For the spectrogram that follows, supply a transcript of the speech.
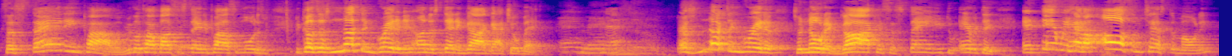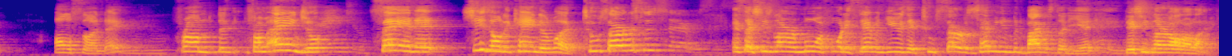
Sustaining power. We're gonna talk about sustaining power some more because there's nothing greater than understanding God got your back. Amen. There's nothing greater to know that God can sustain you through everything. And then we had an awesome testimony on Sunday from the from Angel, saying that she's only came to what two services, and said she's learned more in 47 years at two services. Haven't even been to Bible study yet. That she's learned all her life,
